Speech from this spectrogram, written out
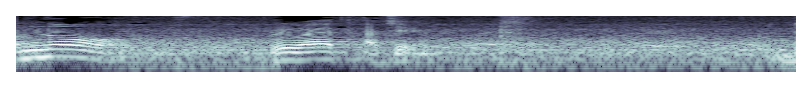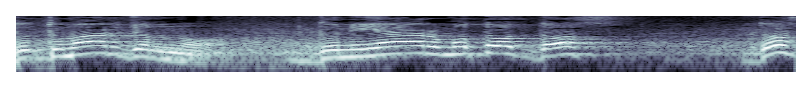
অন্য রিবায়ত আছে। তোমার জন্য দুনিয়ার মতো দশ দশ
